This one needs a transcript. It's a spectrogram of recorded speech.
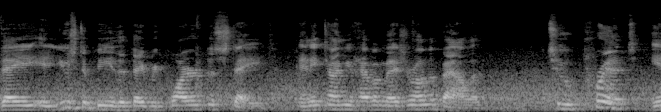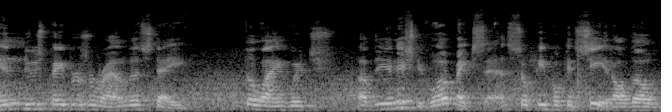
they it used to be that they required the state, anytime you have a measure on the ballot, to print in newspapers around the state the language of the initiative. Well, it makes sense, so people can see it, although,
